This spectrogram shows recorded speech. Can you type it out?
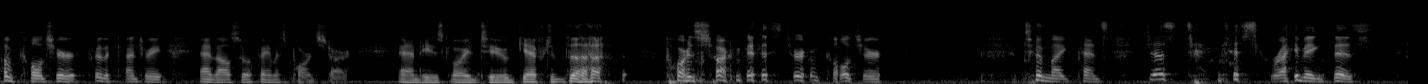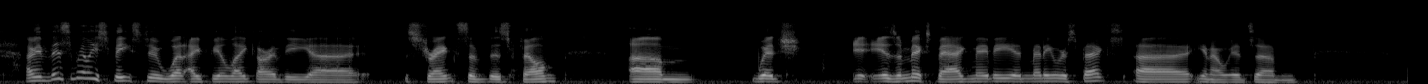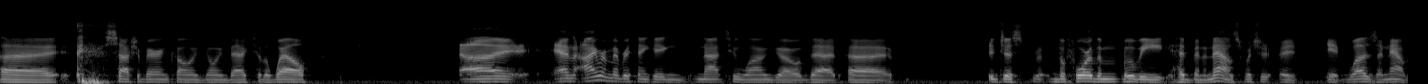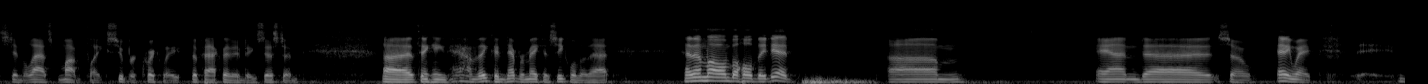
of culture for the country and also a famous porn star. And he's going to gift the porn star minister of culture to Mike Pence. Just describing this. I mean, this really speaks to what I feel like are the uh, strengths of this film um, which is a mixed bag, maybe in many respects. Uh, you know, it's um, uh, Sacha Baron Cohen going back to the well. Uh, and I remember thinking not too long ago that uh, just before the movie had been announced, which it, it was announced in the last month, like super quickly, the fact that it existed, uh, thinking, yeah, they could never make a sequel to that. And then lo and behold, they did. Um, and uh, so, anyway,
